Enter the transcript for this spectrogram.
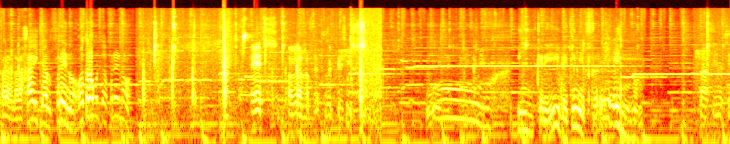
Para la bajada está el freno. Otra vuelta, freno. Es pagar requisitos. Uh, increíble, tiene freno. Claro, tiene ese.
